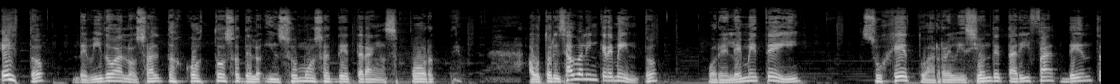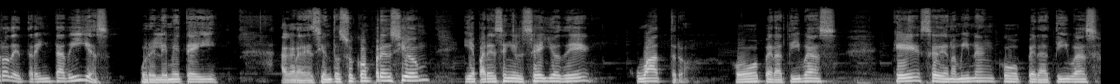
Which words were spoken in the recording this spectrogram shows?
Esto debido a los altos costos de los insumos de transporte. Autorizado el incremento por el MTI, sujeto a revisión de tarifa dentro de 30 días por el MTI agradeciendo su comprensión y aparece en el sello de cuatro cooperativas que se denominan Cooperativas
